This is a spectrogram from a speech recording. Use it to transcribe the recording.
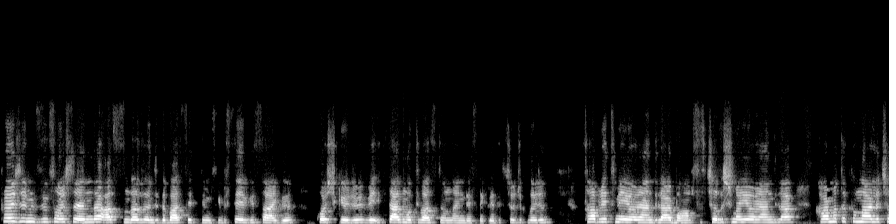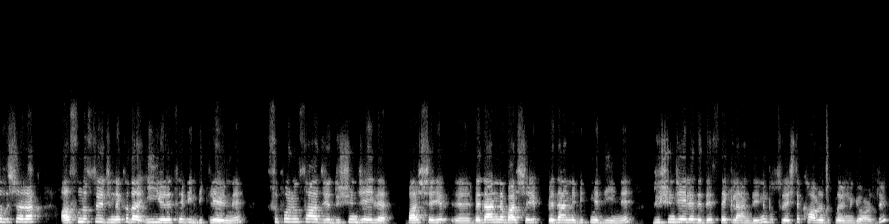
Projemizin sonuçlarında aslında az önce de bahsettiğimiz gibi sevgi, saygı, hoşgörü ve içsel motivasyonlarını destekledik çocukların. Sabretmeyi öğrendiler, bağımsız çalışmayı öğrendiler. Karma takımlarla çalışarak aslında süreci ne kadar iyi yönetebildiklerini, sporun sadece düşünceyle başlayıp, e, bedenle başlayıp bedenle bitmediğini, düşünceyle de desteklendiğini bu süreçte kavradıklarını gördük.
